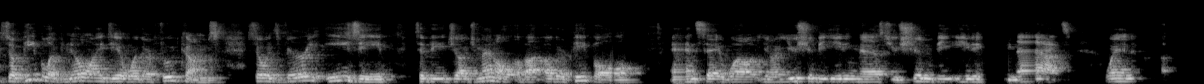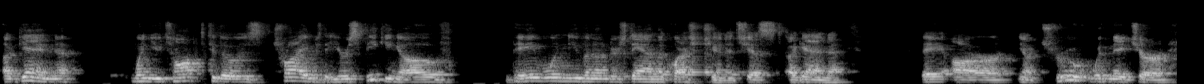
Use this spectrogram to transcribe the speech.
So people have no idea where their food comes. So it's very easy to be judgmental about other people and say, well, you know, you should be eating this, you shouldn't be eating that. When again, when you talk to those tribes that you're speaking of, they wouldn't even understand the question. It's just again, they are you know true with nature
